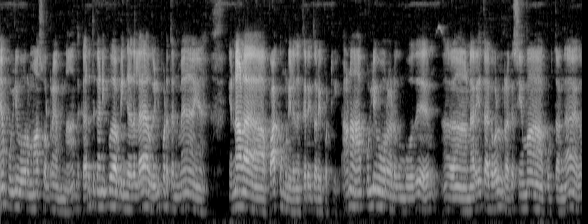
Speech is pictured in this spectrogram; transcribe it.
ஏன் புள்ளி விவரமாக சொல்கிறேன் அப்படின்னா அந்த கருத்து கணிப்பு அப்படிங்கிறதுல வெளிப்படைத்தன்மை என்னால் பார்க்க முடியல இந்த திரைத்துறை பற்றி. ஆனால் புள்ளி விவரம் எடுக்கும்போது நிறைய தகவல் ரகசியமாக கொடுத்தாங்க. ஏதோ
